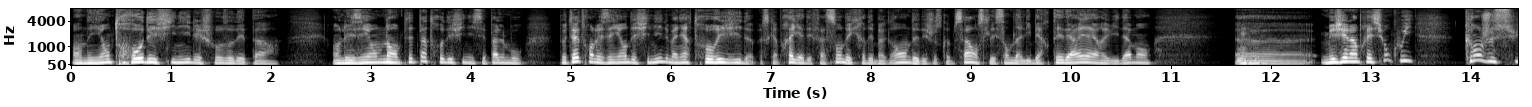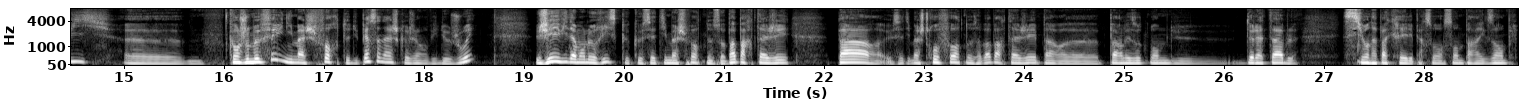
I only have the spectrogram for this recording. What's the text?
en ayant trop défini les choses au départ en les ayant, non, peut-être pas trop définis, c'est pas le mot. Peut-être en les ayant définis de manière trop rigide, parce qu'après il y a des façons d'écrire des backgrounds et des choses comme ça, en se laissant de la liberté derrière, évidemment. Euh, mhm. mais j'ai l'impression que oui, quand je suis, euh, quand je me fais une image forte du personnage que j'ai envie de jouer, j'ai évidemment le risque que cette image forte ne soit pas partagée par, cette image trop forte ne soit pas partagée par, euh, par les autres membres du, de la table, si on n'a pas créé les persos ensemble, par exemple.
